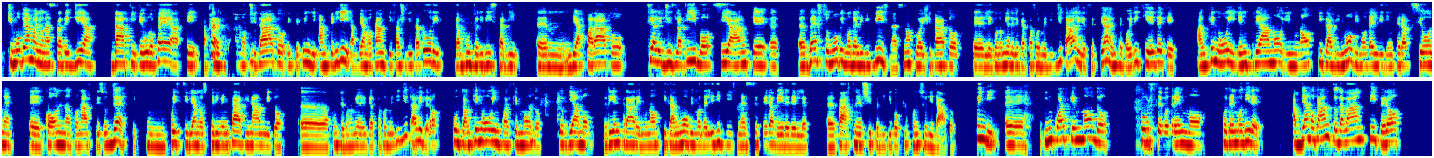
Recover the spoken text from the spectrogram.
Ci muoviamo in una strategia dati europea che certo. abbiamo citato e che quindi anche lì abbiamo tanti facilitatori da un punto di vista di, ehm, di apparato sia legislativo sia anche eh, eh, verso nuovi modelli di business. No? Tu hai citato eh, l'economia delle piattaforme digitali che effettivamente poi richiede che anche noi entriamo in un'ottica di nuovi modelli di interazione eh, con, con, altri soggetti. Mm, questi li hanno sperimentati in ambito eh, appunto economia delle piattaforme digitali, però appunto anche noi in qualche modo dobbiamo rientrare in un'ottica nuovi modelli di business per avere delle eh, partnership di tipo più consolidato. Quindi eh, in qualche modo forse potremmo, potremmo dire abbiamo tanto davanti, però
